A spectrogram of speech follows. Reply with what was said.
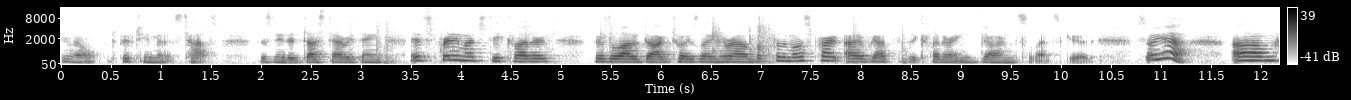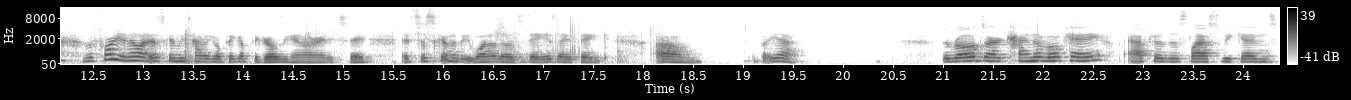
you know, 15 minutes tops. Just need to dust everything. It's pretty much decluttered. There's a lot of dog toys laying around, but for the most part, I've got the decluttering done, so that's good. So yeah, um, before you know it, it's going to be time to go pick up the girls again already today. It's just going to be one of those days, I think. Um, but yeah, the roads are kind of okay after this last weekend's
